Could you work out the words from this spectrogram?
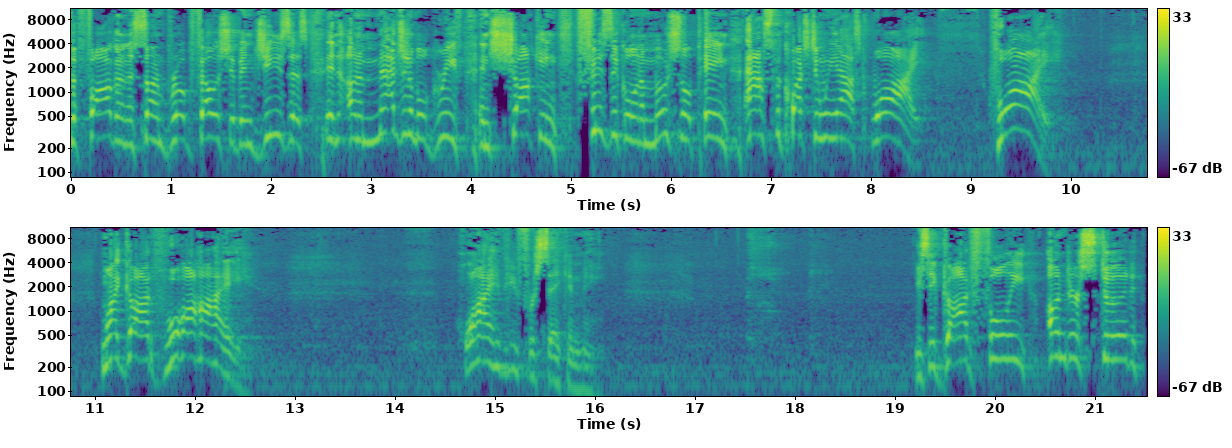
the Father and the Son broke fellowship in Jesus in unimaginable grief and shocking physical and emotional pain. Ask the question we ask why? Why? My God, why? Why have you forsaken me? You see, God fully understood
